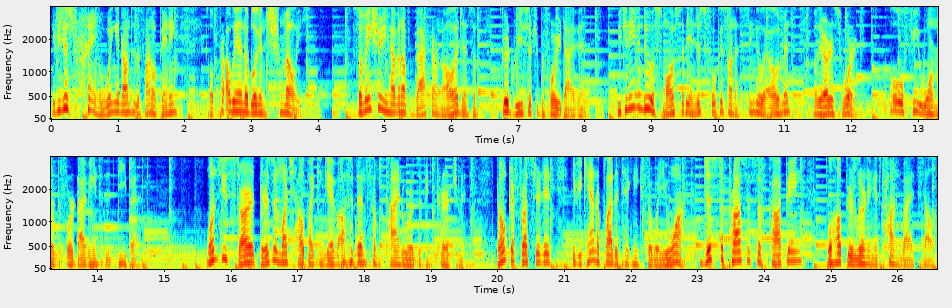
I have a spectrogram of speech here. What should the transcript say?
If you just try and wing it onto the final painting, it'll probably end up looking schmelly. So make sure you have enough background knowledge and some good research before you dive in. You can even do a smaller study and just focus on a single element of the artist's work, a little feet warmer before diving into the deep end. Once you start, there isn't much help I can give other than some kind words of encouragement. Don't get frustrated if you can't apply the techniques the way you want. Just the process of copying will help your learning a ton by itself.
